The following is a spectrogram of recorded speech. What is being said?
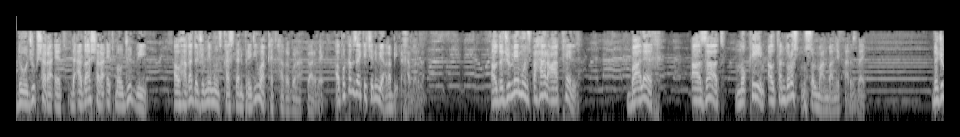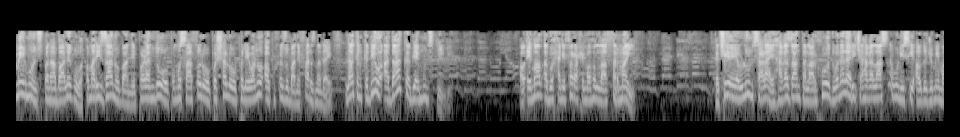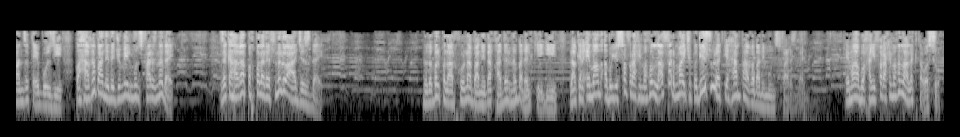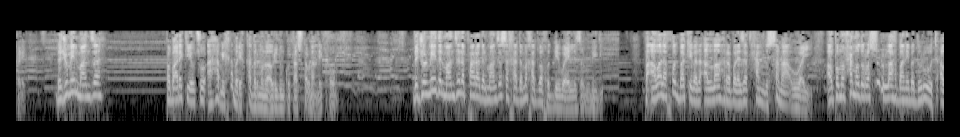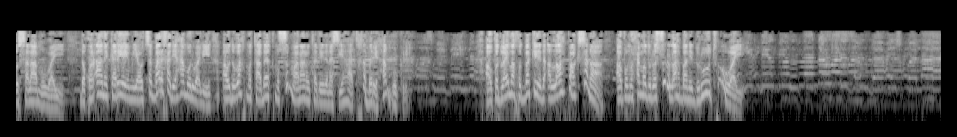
د وجوب شرایط د ادا شرایط موجود وي او هغه د جمعې مونځ قصدن پرېږدي واقعیت هغه ګناهګار دی او په کوم ځای کې چې نه وي هغه بېله خبر ده او د جمعې مونځ په هر عاقل بالغ آزاد مقیم او تندرست مسلمان باندې فرض دی د جمعې لمونځ په نابالغو په مریضانو باندې په ړندو په مسافرو په شلو په لیونو او په ښځو باندې فرض نه دی لکن که دیو ادا که بیا لمونځ کیږي او امام ابو حنیفه رحمه الله فرمایي که چیرې یو لوند سړی هغه ځان ته لارښود ونه لري چې هغه لاس نه ونیسي او د جمعې مانځه ته یې بوځي په هغه باندې د جمعې لمونځ فرض نه دی ځکه هغه په خپله د تللو عاجز دی نو د بل په لارښوونه باندې دا قادر نه بلل کیږي لکن امام ابو یوسف رحمه الله فرمایي چې په دې صورت کې هم په هغه باندې مونځ فرض دی امام ابو حنیفه رحمه الله لږ توسع کړي د جمعې لمانځه په باره کې یو څو اهمې خبرې قدرمنو اوریدونکو تاسو ته وړاندې کوو د جمعې د لمانځه لپاره د لمانځه څخه د مخه دوه خطبې ویل ضروري دي په اوله خطبه کې به د الله رب العزت حمد سمع ووایي او په محمد رسول الله باندې به درود او سلام ووایي د قرآن کریم یو څه برخه دې هم ولولي او د وخت مطابق مسلمانانو ته دې د نصیحت خبرې هم وکړي او په دویمه خطبه کې د الله پاک سنا او په محمد رسول الله باندې درود ووایي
